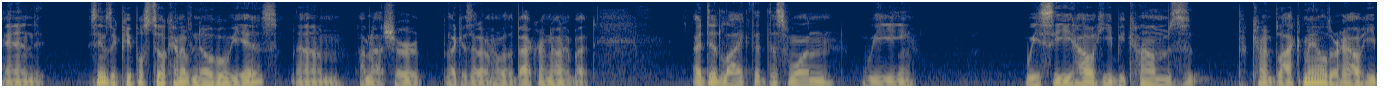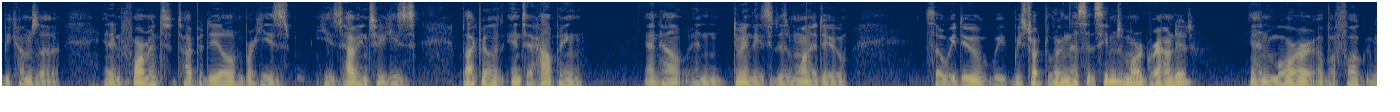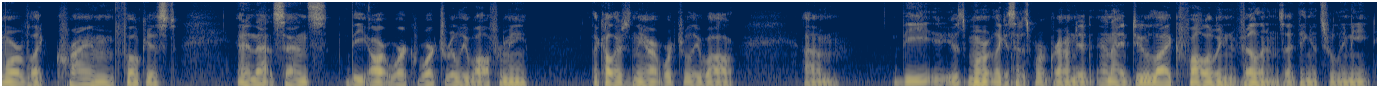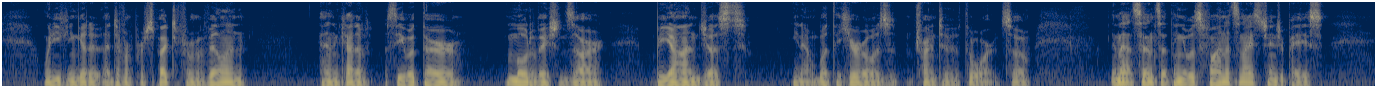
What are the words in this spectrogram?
and seems like people still kind of know who he is. Um, I'm not sure. Like I said, I don't have the background on it, but I did like that this one we we see how he becomes kind of blackmailed or how he becomes a an informant type of deal where he's he's having to he's blackmailed into helping and how and doing things he doesn't want to do. So we do we, we start to learn this. It seems more grounded and more of a folk more of like crime focused. And in that sense, the artwork worked really well for me. The colors in the art worked really well. Um, the it's more like I said, it's more grounded, and I do like following villains. I think it's really neat when you can get a, a different perspective from a villain and kind of see what their motivations are beyond just you know what the hero is trying to thwart. So in that sense, I think it was fun. It's a nice change of pace,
